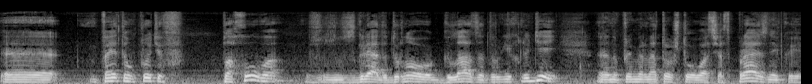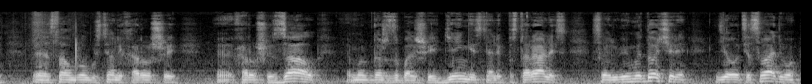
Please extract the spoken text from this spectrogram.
Э, поэтому против плохого взгляда, дурного глаза других людей, э, например, на то, что у вас сейчас праздник, и, э, слава Богу, сняли хороший хороший зал, может даже за большие деньги сняли, постарались, своей любимой дочери, делайте свадьбу,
